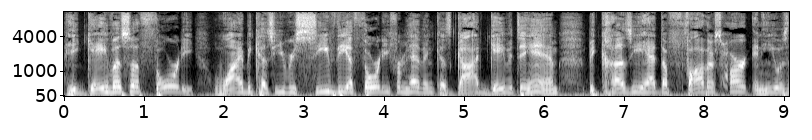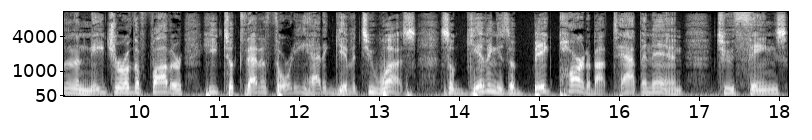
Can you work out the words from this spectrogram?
He gave us authority. Why? Because he received the authority from heaven, because God gave it to him, because he had the Father's heart and he was in the nature of the Father. He took that authority, he had to give it to us. So giving is a big part about tapping in to things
